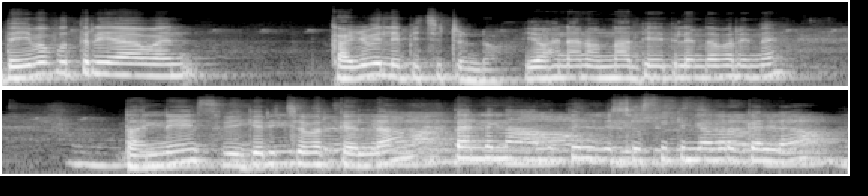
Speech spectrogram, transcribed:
ദൈവപുത്രിയാവാൻ കഴിവ് ലഭിച്ചിട്ടുണ്ടോ? യോഹനാൻ ഒന്നാം അധ്യായത്തിൽ എന്താ പറയുന്നത് തന്നെ സ്വീകരിച്ചവർക്കെല്ലാം തന്റെ നാമത്തിൽ വിശ്വസിക്കുന്നവർക്കെല്ലാം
